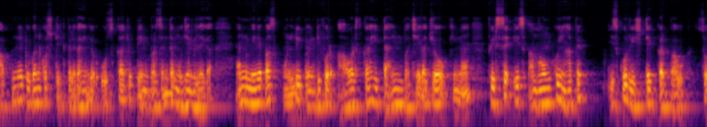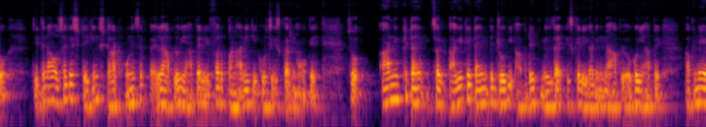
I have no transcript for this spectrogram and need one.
अपने टोकन को स्टेक पे लगाएँगे उसका जो टेन परसेंट है मुझे मिलेगा। एंड मेरे पास ओनली ट्वेंटी फोर आवर्स का ही टाइम बचेगा जो कि मैं फिर से इस अमाउंट को यहाँ पे इसको रिस्टेक कर पाऊँ। सो so, जितना हो सके स्टेकिंग स्टार्ट होने से पहले आप लोग यहाँ पे रेफ़र बनाने की कोशिश करना ओके सो आने के टाइम सर आगे के टाइम पे जो भी अपडेट मिलता है, इसके रिगार्डिंग मैं आप लोगों को यहाँ पे अपने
